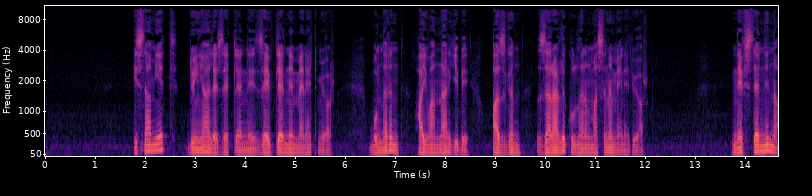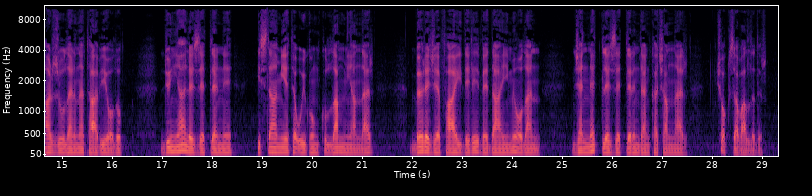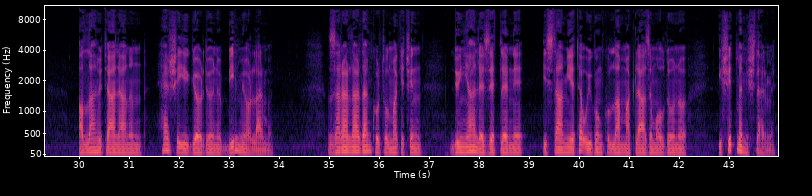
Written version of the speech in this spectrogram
İslamiyet dünya lezzetlerini, zevklerini men etmiyor. Bunların hayvanlar gibi azgın, zararlı kullanılmasını men ediyor. Nefslerinin arzularına tabi olup dünya lezzetlerini İslamiyete uygun kullanmayanlar böylece faydalı ve daimi olan cennet lezzetlerinden kaçanlar çok zavallıdır. Allahü Teala'nın her şeyi gördüğünü bilmiyorlar mı? Zararlardan kurtulmak için dünya lezzetlerini İslamiyete uygun kullanmak lazım olduğunu işitmemişler mi?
